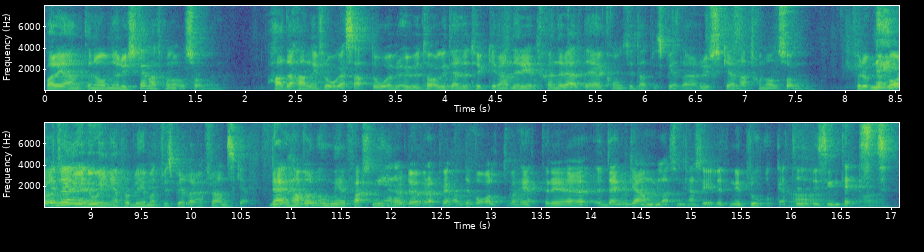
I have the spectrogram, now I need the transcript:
varianten av den ryska nationalsången? Hade han ifrågasatt då överhuvudtaget eller tycker han det rent generellt är konstigt att vi spelar den ryska nationalsången? För uppenbarligen är det ju då inga problem att vi spelar den franska. Nej, han var nog mer fascinerad över att vi hade valt, vad heter det, den gamla som kanske är lite mer provokativ i sin text.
